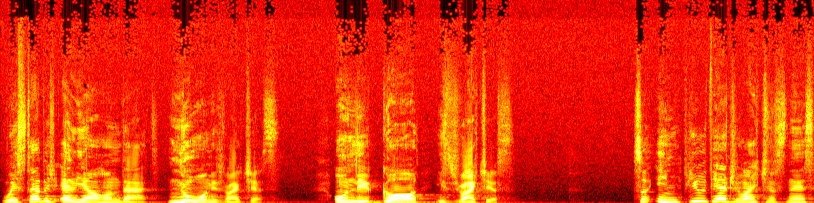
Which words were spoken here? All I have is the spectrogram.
We established earlier on that no one is righteous. Only God is righteous. So imputed righteousness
